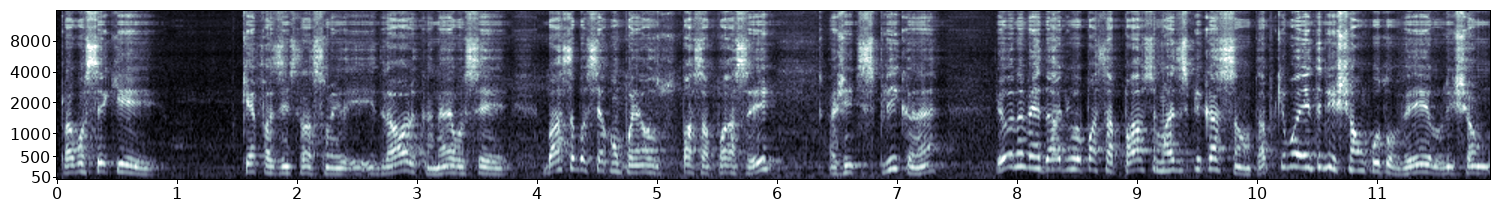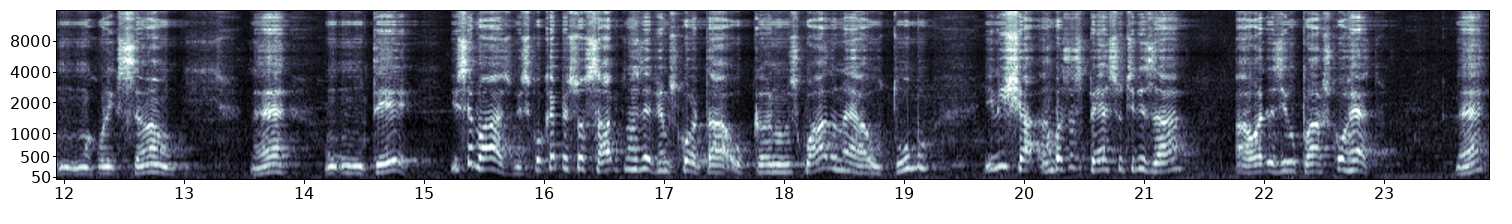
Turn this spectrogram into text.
Para você que quer fazer instalação hidráulica, né? Você, basta você acompanhar os passo a passo aí. A gente explica, né? Eu, na verdade, o meu passo a passo é mais explicação, tá? Porque entre lixar um cotovelo, lixar uma conexão, né? Um, um T, Isso é básico, isso qualquer pessoa sabe que nós devemos cortar o cano no esquadro, né, o tubo, e lixar ambas as peças e utilizar o adesivo plástico correto. Né?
